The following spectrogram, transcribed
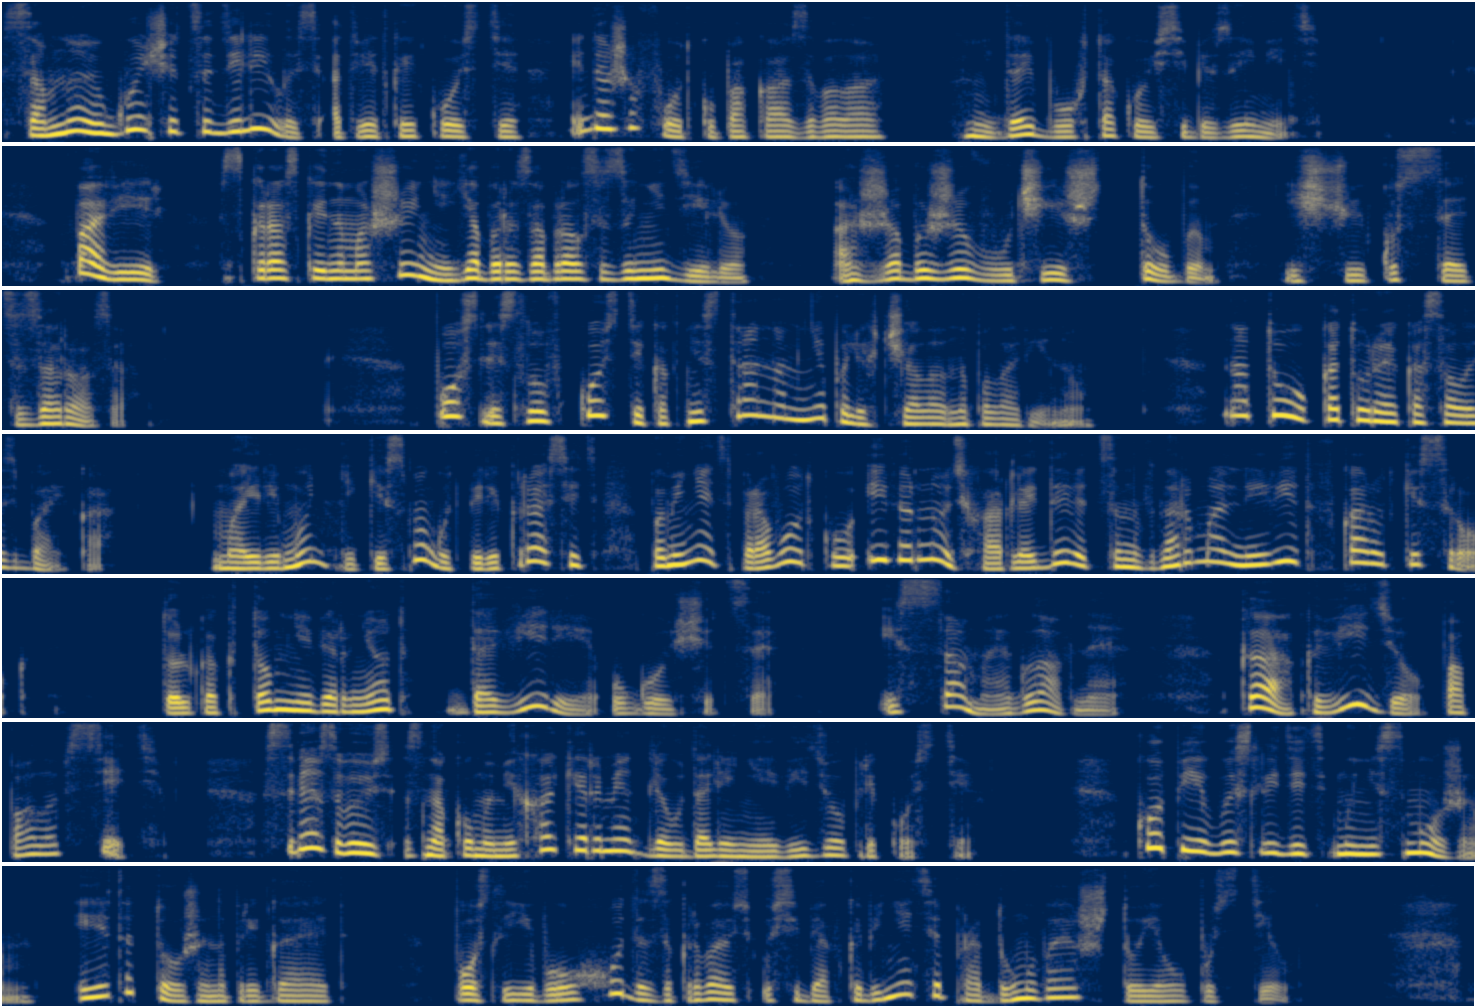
Со мной угонщица делилась ответкой Кости и даже фотку показывала. Не дай бог такое себе заиметь. «Поверь, с краской на машине я бы разобрался за неделю, а жабы живучие, чтоб им, еще и кусается зараза. После слов Кости, как ни странно, мне полегчало наполовину. На ту, которая касалась байка. Мои ремонтники смогут перекрасить, поменять проводку и вернуть Харли Дэвидсон в нормальный вид в короткий срок. Только кто мне вернет доверие угонщице? И самое главное, как видео попало в сеть? Связываюсь с знакомыми хакерами для удаления видео при Кости. Копии выследить мы не сможем, и это тоже напрягает. После его ухода закрываюсь у себя в кабинете, продумывая, что я упустил.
